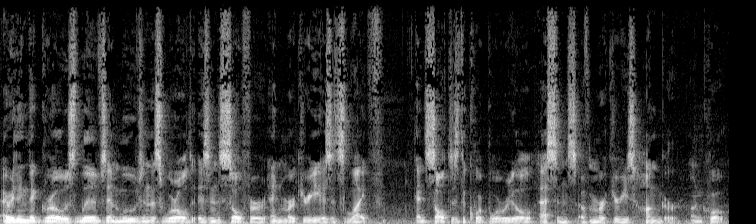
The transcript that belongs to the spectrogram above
Everything that grows, lives, and moves in this world is in sulfur, and mercury is its life, and salt is the corporeal essence of mercury's hunger." Unquote.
